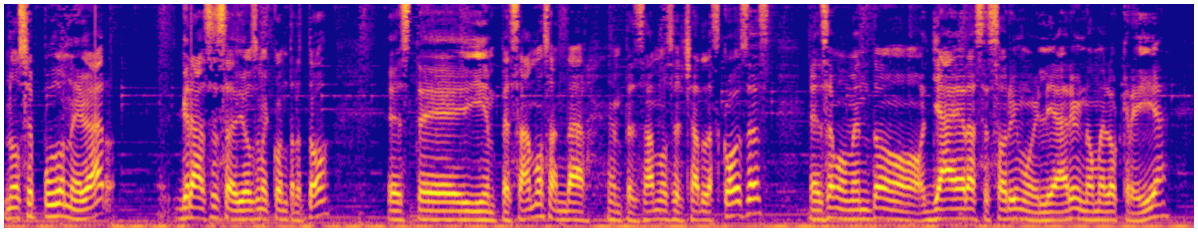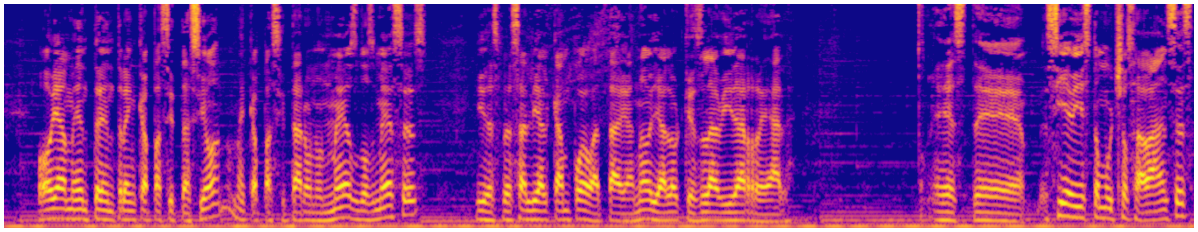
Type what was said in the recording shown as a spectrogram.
no se pudo negar. Gracias a Dios me contrató. Este, y empezamos a andar, empezamos a echar las cosas. En ese momento ya era asesor inmobiliario y no me lo creía. Obviamente entré en capacitación, me capacitaron un mes, dos meses y después salí al campo de batalla, ¿no? Ya lo que es la vida real. Este, sí he visto muchos avances,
